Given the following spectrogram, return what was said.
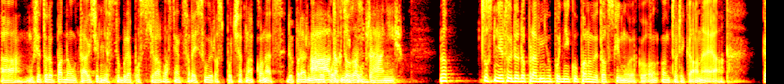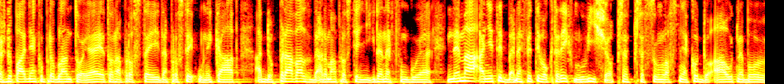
a může to dopadnout tak, že město bude posílat vlastně celý svůj rozpočet na konec dopravního A podniku. tak to zase přeháníš. No, to směřuji do dopravního podniku panu Vitovskému, jako on, on to říkal, ne já. Každopádně jako problém to je, je to naprostej, naprostej unikát a doprava zdarma prostě nikde nefunguje. Nemá ani ty benefity, o kterých mluvíš, jo. Pře- Přesun vlastně jako do aut nebo,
